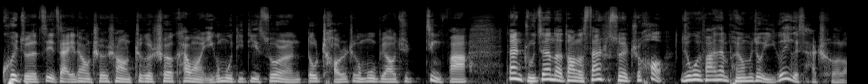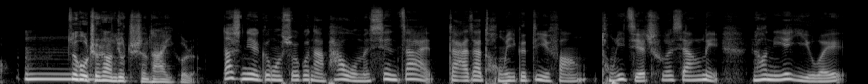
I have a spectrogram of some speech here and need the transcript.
会觉得自己在一辆车上，这个车开往一个目的地，所有人都朝着这个目标去进发。但逐渐的到了三十岁之后，你就会发现朋友们就一个一个下车了，嗯，最后车上就只剩他一个人。当时你也跟我说过，哪怕我们现在大家在同一个地方、同一节车厢里，然后你也以为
